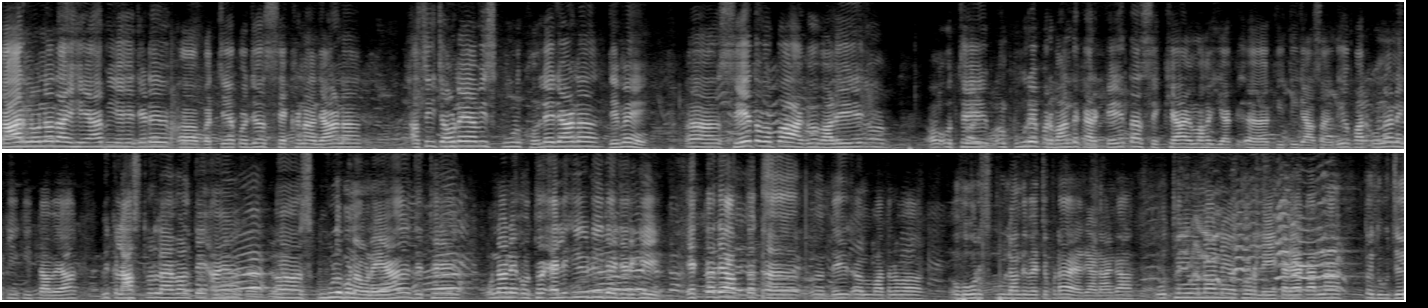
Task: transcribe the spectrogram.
ਕਾਰਨ ਉਹਨਾਂ ਦਾ ਇਹ ਆ ਵੀ ਇਹ ਜਿਹੜੇ ਬੱਚੇ ਕੁਝ ਸਿੱਖ ਨਾ ਜਾਣ। ਅਸੀਂ ਚਾਹੁੰਦੇ ਆ ਵੀ ਸਕੂਲ ਖੋਲੇ ਜਾਣ, ਜਿਵੇਂ ਸਿਹਤ ਵਿਭਾਗ ਵਾਲੇ ਉੱਥੇ ਪੂਰੇ ਪ੍ਰਬੰਧ ਕਰਕੇ ਤਾਂ ਸਿੱਖਿਆ ਮੁਹੱਈਆ ਕੀਤੀ ਜਾ ਸਕਦੀ ਹੈ। ਪਰ ਉਹਨਾਂ ਨੇ ਕੀ ਕੀਤਾ ਹੋਇਆ ਵੀ ਕਲਸਟਰ ਲੈਵਲ ਤੇ ਐਂ, ਸਕੂਲ ਬਣਾਉਣੇ ਆ ਜਿੱਥੇ ਉਹਨਾਂ ਨੇ ਉੱਥੋਂ LED ਦੇ ਜ਼ਰੀਏ ਇੱਕ ਅਧਿਆਪਕ ਦੇ ਮਤਲਬ ਹੋਰ ਸਕੂਲਾਂ ਦੇ ਵਿੱਚ ਪੜਾਇਆ ਜਾਣਾਗਾ। ਉੱਥੋਂ ਹੀ ਉਹਨਾਂ ਨੇ ਉੱਥੋਂ ਰਿਲੇ ਕਰਿਆ ਕਰਨਾ ਤੇ ਦੂਜੇ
